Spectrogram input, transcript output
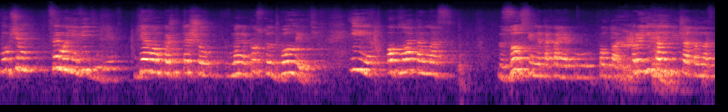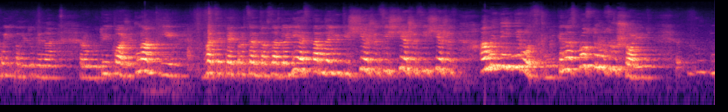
В общем, це моє відділі. Я вам кажу те, що в мене просто болить. І оплата в нас зовсім не така, як у Полтаві. Приїхали дівчата в нас, поїхали туди на роботу і кажуть, нам і 25% за доїзд, там дають іще щось, іще щось, іще щось. А ми бідні родственники, нас просто розрушають.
